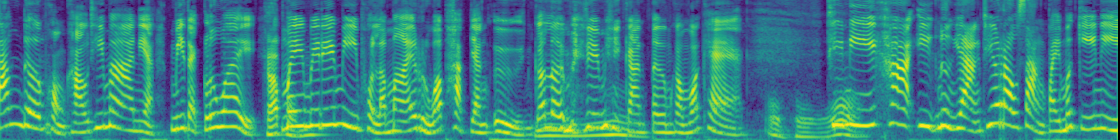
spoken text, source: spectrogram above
ดั้งเดิมของเขาที่มาเนี่ยมีแต่กล้วยครับผมไม่ไม่ได้มีผลไม้หรือว่าผักอย่างอื่น ก็เลยอืมไม่ได้มีการเติมคำว่าแขกโอ้โหทีนี้ค่ะอีกหนึ่งอย่างที่เราสั่งไปเมื่อกี้นี้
